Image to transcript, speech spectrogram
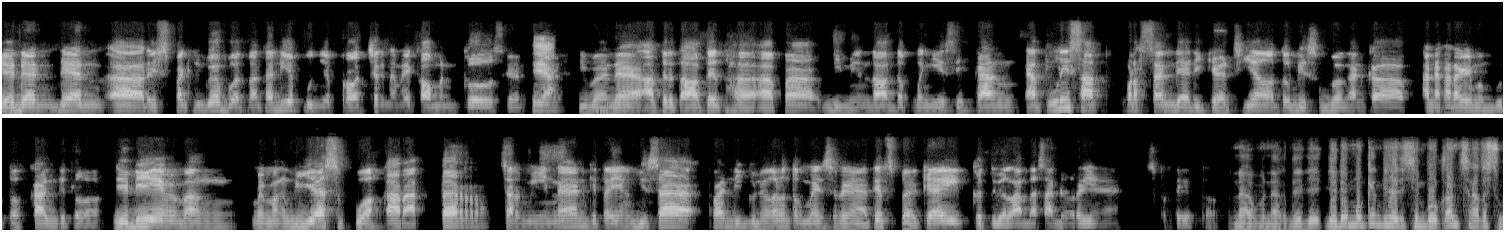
Ya dan dan uh, respect juga buat Mata dia punya project namanya Common Goals kan. Iya. Di mana atlet-atlet apa diminta untuk menyisihkan at least satu persen dari gajinya untuk disumbangkan ke anak-anak yang membutuhkan gitu loh. Jadi memang memang dia sebuah karakter cerminan gitu yang bisa apa digunakan untuk Manchester United sebagai goodwill ambassador-nya seperti itu. Benar-benar. Jadi, jadi mungkin bisa disimpulkan 150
